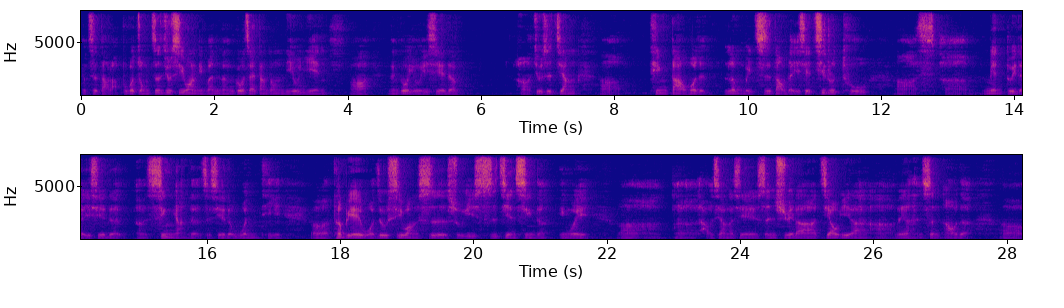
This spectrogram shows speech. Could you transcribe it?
不知道了。不过总之就希望你们能够在当中留言啊，能够有一些的，呃，就是将。啊，听到或者认为知道的一些基督徒啊，呃，面对的一些的呃信仰的这些的问题，呃，特别我就希望是属于实践性的，因为呃呃，好像那些神学啦、教义啦啊，那样很深奥的，呃，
